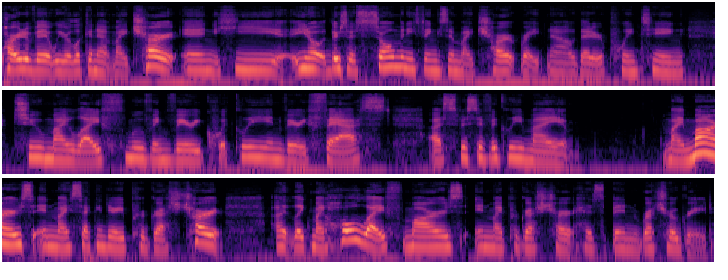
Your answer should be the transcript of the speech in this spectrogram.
part of it we were looking at my chart and he you know there's so many things in my chart right now that are pointing to my life moving very quickly and very fast uh, specifically my my mars in my secondary progress chart. Uh, like my whole life mars in my progress chart has been retrograde.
